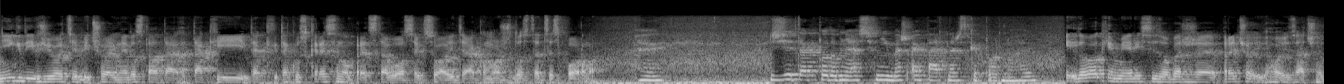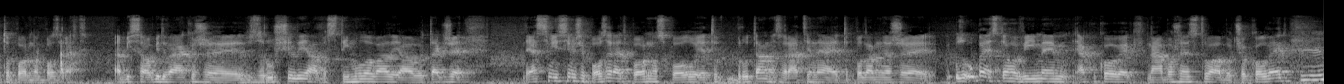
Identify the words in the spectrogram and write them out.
nikdy v živote by človek nedostal ta, taký, tak, takú skresenú predstavu o sexualite, ako môže dostať cez porno. Hej. Že tak podobne až vnímaš aj partnerské porno, hej? Do veľkej miery si zober, že prečo ho začnú to porno pozerať. Aby sa obidva akože vzrušili alebo stimulovali, alebo takže ja si myslím, že pozerať porno spolu je to brutálne zvrátené a je to podľa mňa, že úplne z toho výjmem akokoľvek náboženstvo alebo čokoľvek. Mm-hmm.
